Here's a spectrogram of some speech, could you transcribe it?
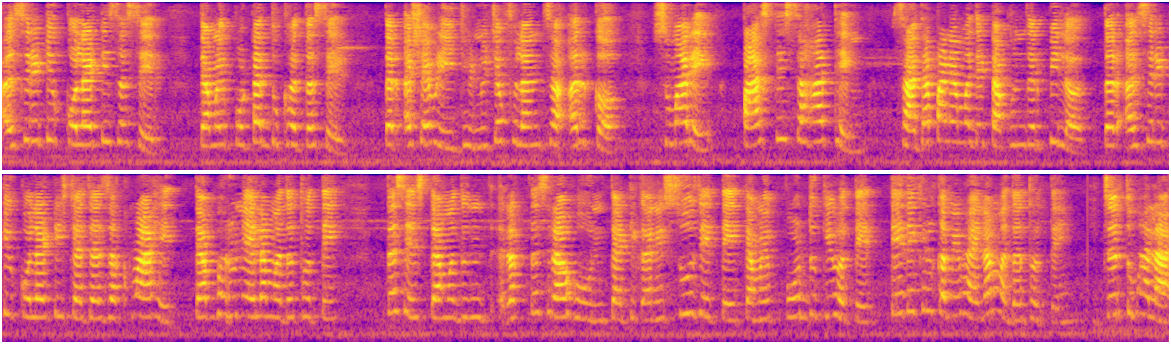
अल्सरेटिव्ह कोलायटिस असेल त्यामुळे पोटात दुखत असेल तर अशा वेळी झेंडूच्या फुलांचा अर्क सुमारे पाच ते सहा थेंब साध्या पाण्यामध्ये टाकून जर पिलं तर अल्सरेटिव्ह कोलायटिसच्या ज्या जखमा आहेत त्या भरून यायला मदत होते. तसेच त्यामधून रक्तस्राव होऊन त्या ठिकाणी सूज येते त्यामुळे पोटदुखी होते ते देखील कमी व्हायला मदत होते. जर तुम्हाला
